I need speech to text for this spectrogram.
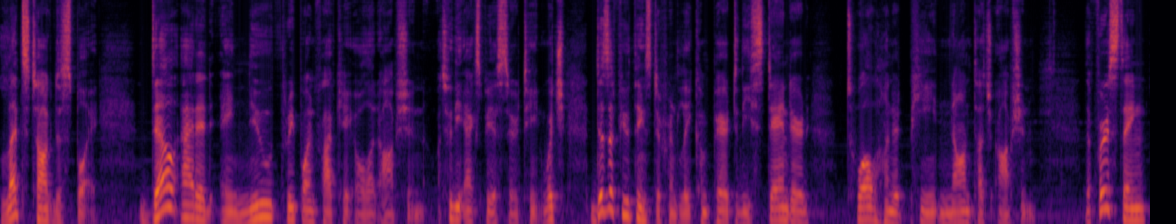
let's talk display. Dell added a new 3.5K OLED option to the XPS 13, which does a few things differently compared to the standard 1200p non-touch option. The first thing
